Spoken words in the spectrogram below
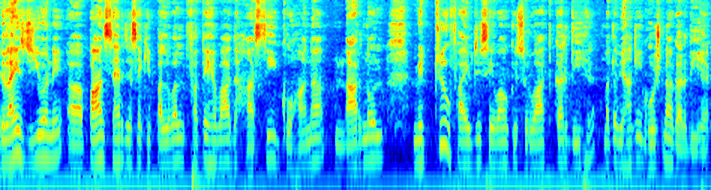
रिलायंस जियो ने पाँच शहर जैसे कि पलवल, फतेहाबाद, हांसी, गोहाना, नारनौल में ट्रू 5G सेवाओं की शुरुआत कर दी है मतलब यहाँ की घोषणा कर दी है।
